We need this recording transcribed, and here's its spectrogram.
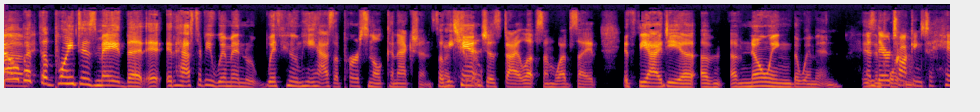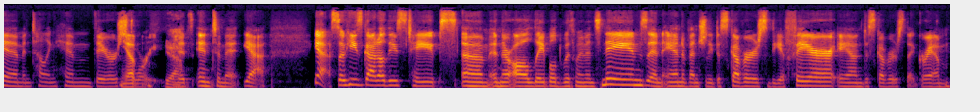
No, Um, but the point is made that it, it has to be women with whom he has a personal connection. So he can't true. just dial up some website. It's the idea of of knowing the women. and they're important. talking to him and telling him their Yep. story Yeah. and it's intimate yeah yeah so he's got all these tapes um, and they're all labeled with women's names and anne eventually discovers the affair and discovers that graham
